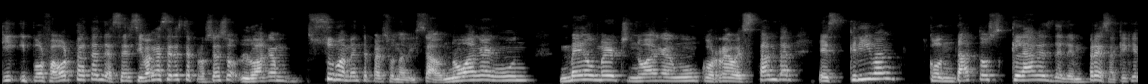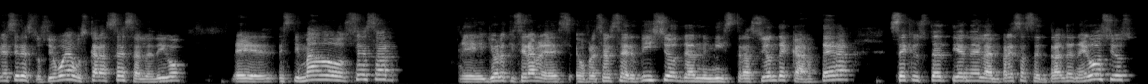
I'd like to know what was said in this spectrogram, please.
y, y, por favor traten de hacer, si van a hacer este proceso, lo hagan sumamente personalizado. No hagan un mail merge, no hagan un correo estándar, escriban con datos claves de la empresa. ¿Qué quiere decir esto? Si yo voy a buscar a César, le digo, eh, estimado César, eh, yo le quisiera ofrecer servicio de administración de cartera. Sé que usted tiene la empresa central de negocios.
